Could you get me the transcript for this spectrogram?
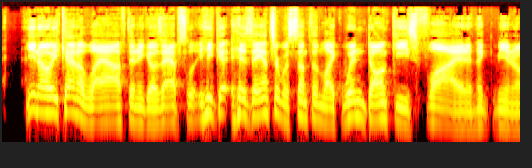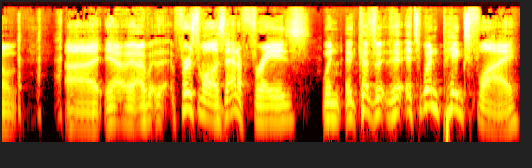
you know, he kind of laughed and he goes, absolutely. He his answer was something like "when donkeys fly," and I think you know, uh, yeah. I, first of all, is that a phrase? When because it's when pigs fly,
